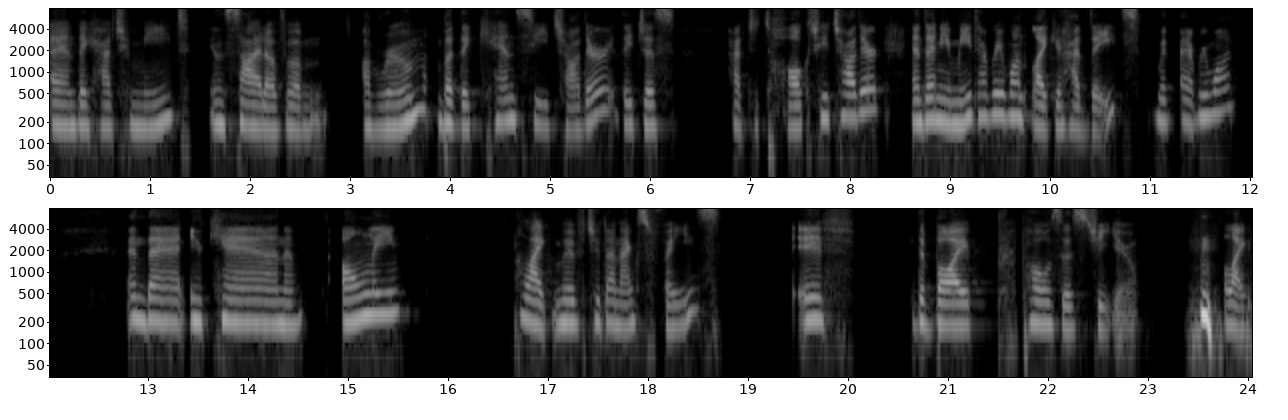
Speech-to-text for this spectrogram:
and they have to meet inside of um, a room, but they can't see each other. They just have to talk to each other. And then you meet everyone, like you have dates with everyone. And then you can only like move to the next phase if the boy proposes to you like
